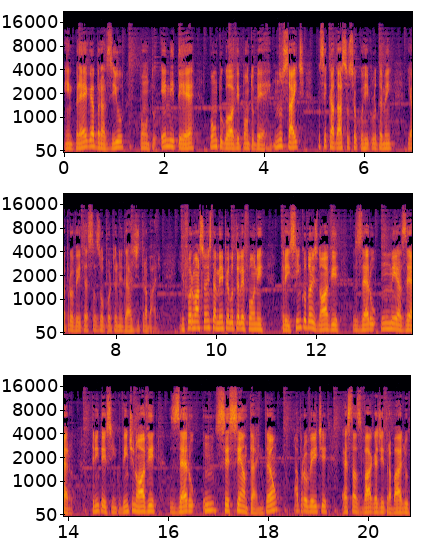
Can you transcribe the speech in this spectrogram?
empregabrasil.mte.gov.br. No site, você cadastra o seu currículo também e aproveita essas oportunidades de trabalho. Informações também pelo telefone 3529 0160 3529 0160. Então, aproveite estas vagas de trabalho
